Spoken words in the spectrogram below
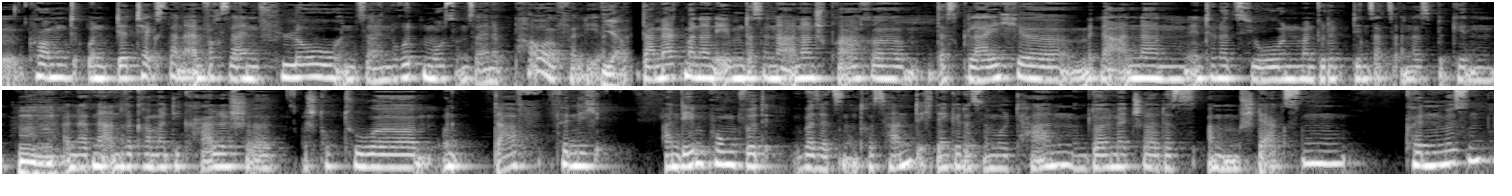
äh, kommt und der Text dann einfach seinen Flow und seinen Rhythmus und seine Power verliert. Ja. Da merkt man dann eben, dass in einer anderen Sprache das Gleiche mit einer anderen Intonation, man würde den Satz anders beginnen, mhm. man hat eine andere grammatikalische Struktur und da finde ich an dem Punkt wird Übersetzen interessant. Ich denke, dass simultan Dolmetscher das am stärksten können müssen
